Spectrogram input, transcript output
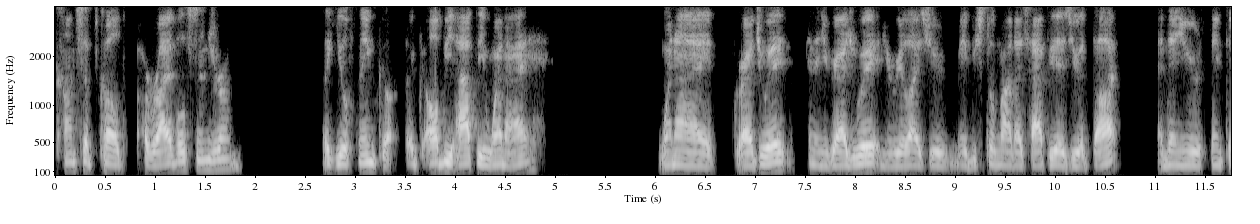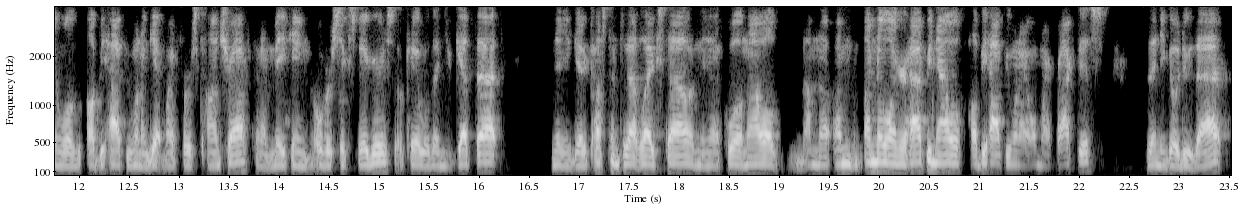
concept called arrival syndrome. Like you'll think like I'll be happy when I when I graduate, and then you graduate and you realize you're maybe still not as happy as you had thought. And then you're thinking, well, I'll be happy when I get my first contract and I'm making over six figures. Okay, well then you get that. And then you get accustomed to that lifestyle, and then you're like, well, now I'll, I'm not, I'm, I'm no longer happy. Now I'll be happy when I own my practice. So then you go do that,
